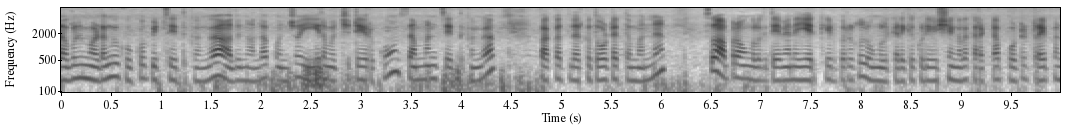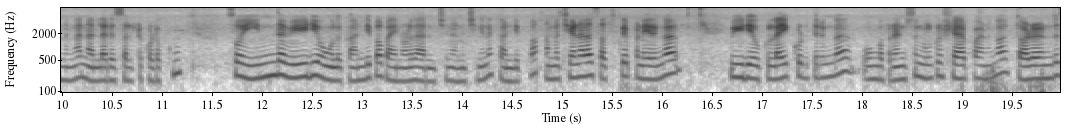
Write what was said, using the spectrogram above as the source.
டபுள் மடங்கு கொக்கோ பிட் சேர்த்துக்கோங்க. அது நல்லா கொஞ்சம் ஈரம் வச்சுட்டே இருக்கும். செம்மண் சேர்த்துக்கோங்க. பக்கத்தில் இருக்க தோட்டத்து மண் ஸோ அப்புறம் உங்களுக்கு தேவையான இயற்கை பொருட்கள் உங்களுக்கு கிடைக்கக்கூடிய விஷயங்களை கரெக்டாக போட்டு ட்ரை பண்ணுங்கள் நல்ல ரிசல்ட் கொடுக்கும். ஸோ இந்த வீடியோ உங்களுக்கு கண்டிப்பாக பயனுள்ளதாக இருந்துச்சுன்னு நினச்சிங்கன்னா கண்டிப்பாக நம்ம சேனலை சப்ஸ்கிரைப் பண்ணிடுங்க வீடியோவுக்கு லைக் கொடுத்துருங்க. உங்கள் ஃப்ரெண்ட்ஸுங்களுக்கும் ஷேர் பண்ணுங்கள் தொடர்ந்து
